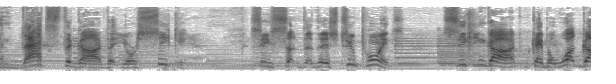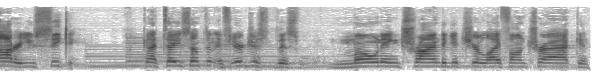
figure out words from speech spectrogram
and that's the God that you're seeking. See, so there's two points. Seeking God, okay, but what God are you seeking? Can I tell you something? If you're just this moaning, trying to get your life on track, and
